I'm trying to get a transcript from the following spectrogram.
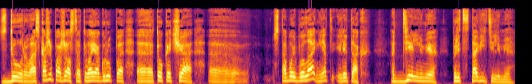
Здорово. А скажи, пожалуйста, твоя группа э, Токача э, с тобой была, нет? Или так? Отдельными представителями?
